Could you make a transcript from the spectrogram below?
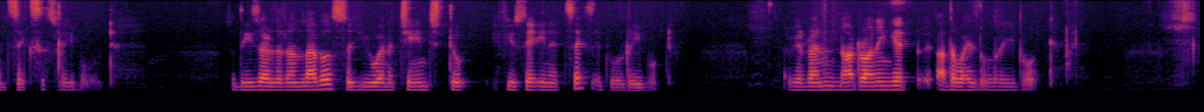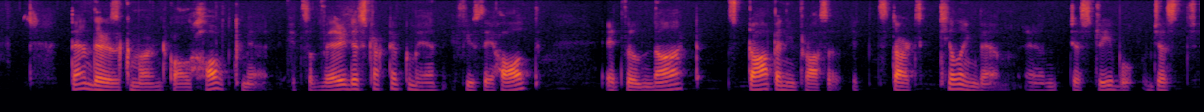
and 6 is reboot so these are the run levels. So you want to change to if you say init 6 it will reboot. We're run, not running it otherwise it'll reboot then there is a command called halt command. It's a very destructive command. If you say halt it will not stop any process. It starts killing them and just reboot just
